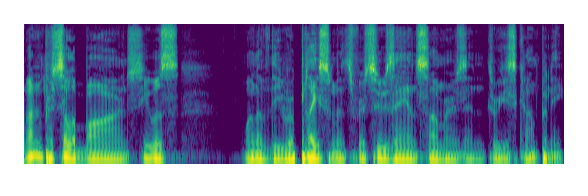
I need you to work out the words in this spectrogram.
wasn't Priscilla Barnes? She was one of the replacements for Suzanne Somers in Three's Company.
